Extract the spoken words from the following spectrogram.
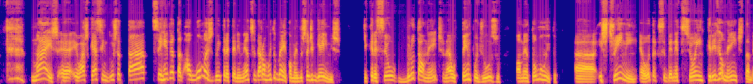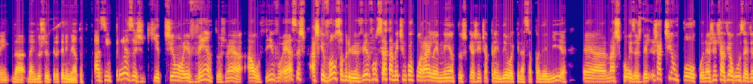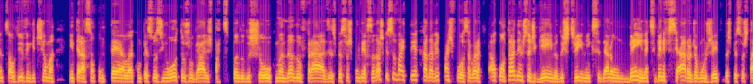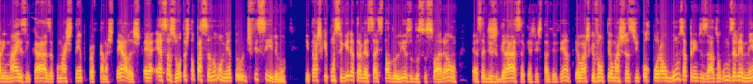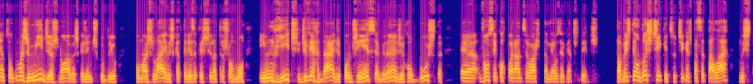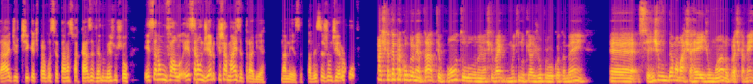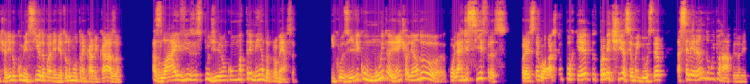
Mas é, eu acho que essa indústria está se reinventando. Algumas do entretenimento se deram muito bem, como a indústria de games, que cresceu brutalmente, né? O tempo de uso aumentou muito. Uh, streaming é outra que se beneficiou incrivelmente também da, da indústria do entretenimento. As empresas que tinham eventos né, ao vivo, essas, as que vão sobreviver, vão certamente incorporar elementos que a gente aprendeu aqui nessa pandemia é, nas coisas dele. Já tinha um pouco, né? A gente já viu alguns eventos ao vivo em que tinha uma interação com tela, com pessoas em outros lugares participando do show, mandando frases, pessoas conversando. Acho que isso vai ter cada vez mais força. Agora, ao contrário da indústria de game ou do streaming, que se deram bem, né, que se beneficiaram de algum jeito das pessoas estarem mais em casa, com mais tempo para ficar nas telas, é, essas outras estão passando um momento dificílimo. Então, acho que conseguir atravessar esse tal do liso do sussuarão essa desgraça que a gente está vivendo, eu acho que vão ter uma chance de incorporar alguns aprendizados, alguns elementos, algumas mídias novas que a gente descobriu, como as lives que a Tereza Cristina transformou em um hit de verdade, com audiência grande, robusta, é, vão ser incorporados, eu acho, também aos eventos deles. Talvez tenham dois tickets, o ticket para você estar tá lá no estádio e o ticket para você estar tá na sua casa vendo o mesmo show. Esse era um valor, esse era um dinheiro que jamais entraria na mesa. Talvez seja um dinheiro novo. Acho que até para complementar teu ponto, Luna, acho que vai muito no que a Ju provocou também. É, se a gente der uma marcha ré de um ano praticamente, ali no comecinho da pandemia, todo mundo trancado em casa, as lives explodiram como uma tremenda promessa. Inclusive com muita gente olhando com olhar de cifras para esse negócio, porque prometia ser uma indústria acelerando muito rápido ali.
